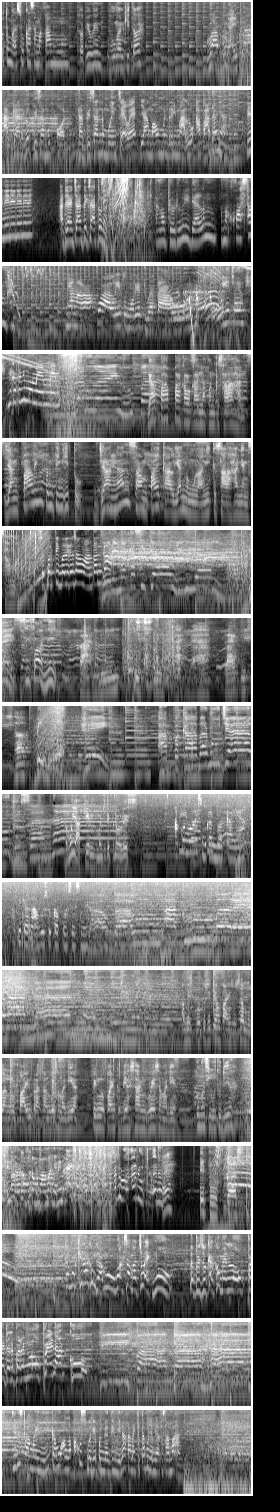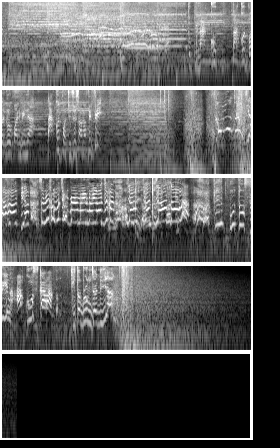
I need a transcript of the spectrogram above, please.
aku tuh nggak suka sama kamu. Tapi Win, hubungan kita Gua punya ide agar lu bisa move on dan bisa nemuin cewek yang mau menerima lu apa adanya. Nih nih nih nih nih. Ada yang cantik satu nih. Kita ngobrol dulu di dalam rumah kosong. Ini anak aku Ali, umurnya 2 tahun. Oh iya sayang, Gak apa-apa kalau kalian melakukan kesalahan. Yang paling penting itu, jangan sampai kalian mengulangi kesalahan yang sama. Seperti balikan sama mantan, Kak. Terima kasih kalian. Nih, si Fani. Fani, istri saya lagi shopping. Hey, apa kabarmu jauh di sana? Kamu yakin mau jadi penulis? Aku nulis bukan buat kaya, tapi karena aku suka prosesnya. Kau tahu aku merelakanmu. Abis putus itu yang paling susah bukan ngelupain perasaan gue sama dia, tapi ngelupain kebiasaan gue sama dia. Gue masih butuh dia. Ini karena kamu temen lamanya Nina. Eh, eh, aduh, aduh, aduh. Eh, ibu kos. Kamu kira aku nggak muak sama cuekmu? Lebih suka komen lope daripada ngelopein ini kamu anggap aku sebagai pengganti Wina karena kita punya banyak kesamaan. Itu penakut. Takut buat ngelupain Wina. Takut buat jujur sama Vivi. Kamu tuh jahat ya. Sebenarnya kamu cuma pengen main-main aja kan. Jangan, jangan, jangan. Sakit. Putusin aku sekarang. Kita belum jadian.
